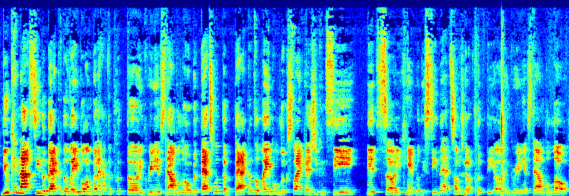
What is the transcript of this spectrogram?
You cannot see the back of the label. I'm going to have to put the ingredients down below, but that's what the back of the label looks like. As you can see, it's uh, you can't really see that, so I'm just going to put the uh, ingredients down below.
